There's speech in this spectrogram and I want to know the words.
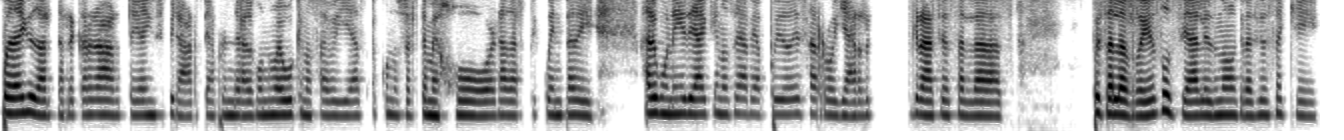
puede ayudarte a recargarte, a inspirarte, a aprender algo nuevo que no sabías, a conocerte mejor, a darte cuenta de alguna idea que no se había podido desarrollar gracias a las pues a las redes sociales, ¿no? Gracias a que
